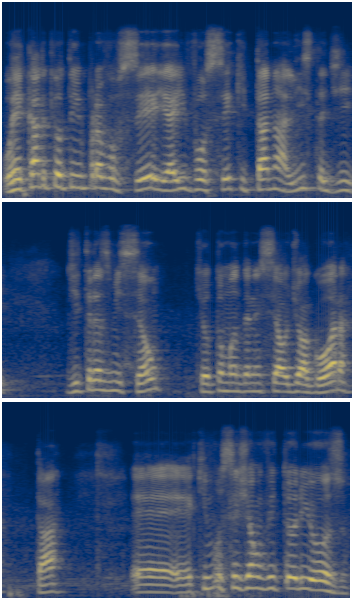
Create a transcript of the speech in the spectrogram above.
O recado que eu tenho para você, e aí você que está na lista de, de transmissão, que eu estou mandando esse áudio agora, tá? É, é que você já é um vitorioso,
